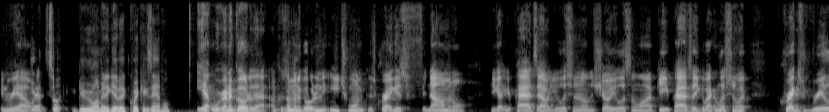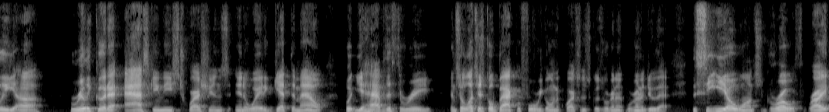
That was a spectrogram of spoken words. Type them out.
in reality. Yeah. So, do you want me to give a quick example? Yeah, we're gonna go to that because I'm gonna go to each one because Craig is phenomenal. You got your pads out, you're listening on the show, you listen live. Get your pads out, you go back and listen to it. Craig's really uh really good at asking these questions in a way to get them out. But you have the three, and so let's just go back before we go into questions because we're gonna we're gonna do that. The CEO wants growth, right?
